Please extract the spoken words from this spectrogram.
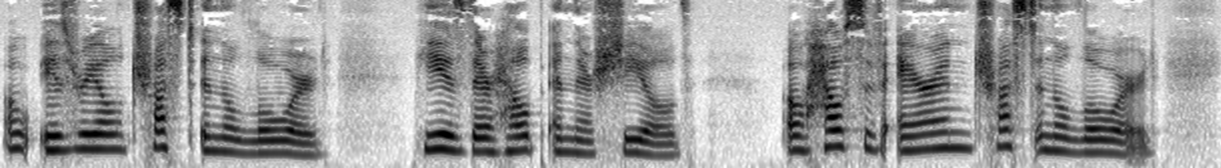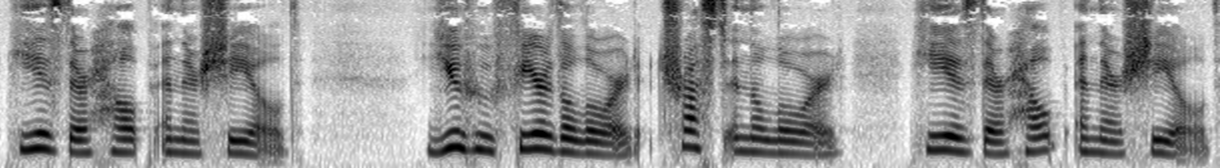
O Israel, trust in the Lord. He is their help and their shield. O house of Aaron, trust in the Lord. He is their help and their shield. You who fear the Lord, trust in the Lord. He is their help and their shield.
